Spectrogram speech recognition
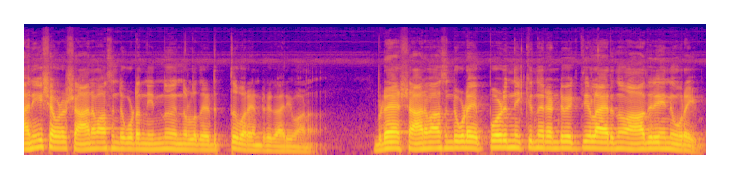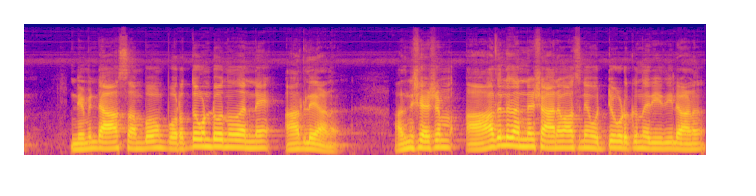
അനീഷ് അവിടെ ഷാനവാസിന്റെ കൂടെ നിന്നു എന്നുള്ളത് എടുത്തു പറയേണ്ട ഒരു കാര്യമാണ്. ഇവിടെ ഷാനവാസിന്റെ കൂടെ എപ്പോഴും നിൽക്കുന്ന രണ്ട് വ്യക്തികളായിരുന്നു ആദിലയും നൂറയും. നെവിന്റെ ആ സംഭവം പുറത്തു കൊണ്ടുവന്നത് തന്നെ ആദിലയാണ്. അതിനുശേഷം ആദില തന്നെ ഷാനവാസിനെ ഒറ്റ കൊടുക്കുന്ന രീതിയിലാണ്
